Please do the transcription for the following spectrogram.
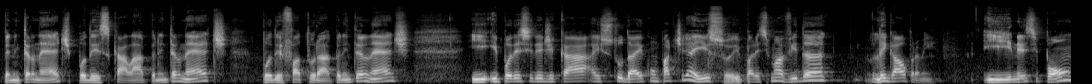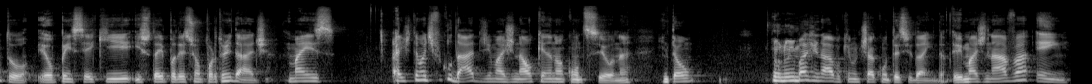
pela internet, poder escalar pela internet, poder faturar pela internet e, e poder se dedicar a estudar e compartilhar isso. E parecia uma vida legal para mim. E nesse ponto, eu pensei que isso daí poderia ser uma oportunidade. Mas a gente tem uma dificuldade de imaginar o que ainda não aconteceu, né? Então, eu não imaginava o que não tinha acontecido ainda. Eu imaginava em,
